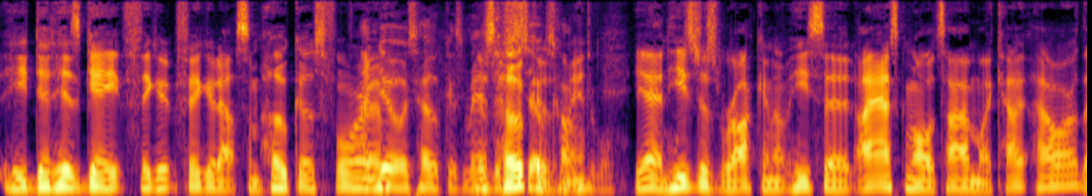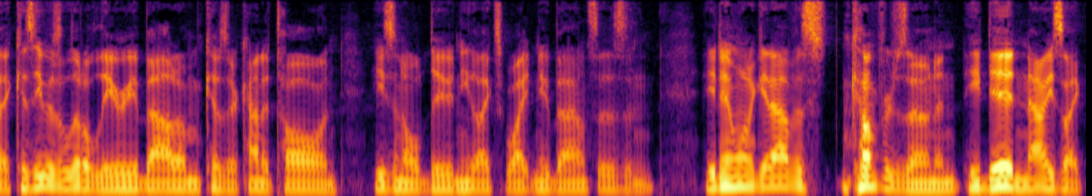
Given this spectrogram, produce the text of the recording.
he did his gait, figured figured out some Hokos for him. I knew it was Hokas, man. It's They're so Hokas, man. Yeah, and he's just rocking them. He said, I ask him all the time, like, how how are they? Because he was a little leery about them because they're kind of tall, and he's an old dude, and he likes white New Balances, and he didn't want to get out of his comfort zone, and he did. And now he's like,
